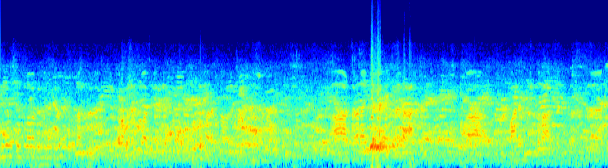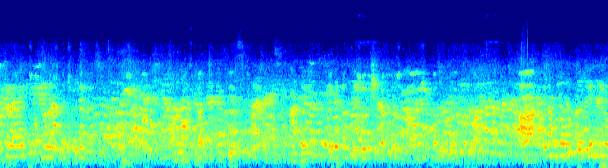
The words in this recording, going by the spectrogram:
নিয়ম শৃঙ্খলাভাবে মেনে চলেন যে পরামর্শগুলো আছে মেনে তাহলে। আর যারা ডায়াবেটিস করতে যারা আসবেন বা বাড়ির হাসপাতালে আসবেন আহ, এখানে সব ধরনের সুযোগ সুবিধাই রয়েছে অন্যান্য হসপিটাল থেকে পিএসসি যে ক্লিনিক্যাল যে সুযোগ সুবিধাগুলো সেগুলো অবশ্যই করতে হবে আর এটা হলো কেন্দ্রীয়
